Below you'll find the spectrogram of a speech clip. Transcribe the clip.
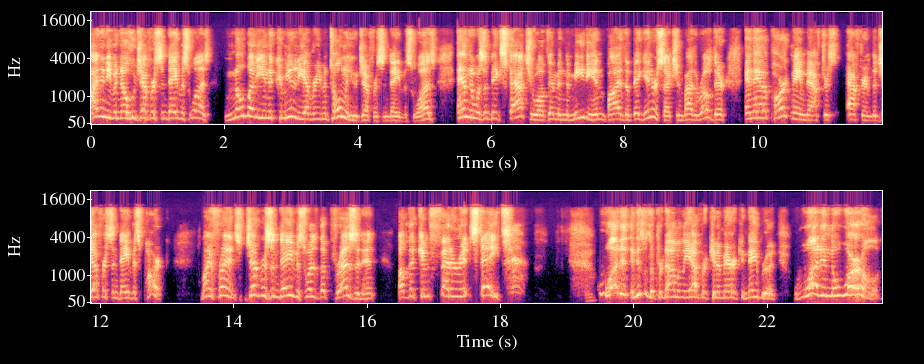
I didn't even know who Jefferson Davis was. Nobody in the community ever even told me who Jefferson Davis was. And there was a big statue of him in the median by the big intersection by the road there. And they had a park named after, after him, the Jefferson Davis Park. My friends, Jefferson Davis was the president of the Confederate States. What is, and this was a predominantly African American neighborhood. What in the world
